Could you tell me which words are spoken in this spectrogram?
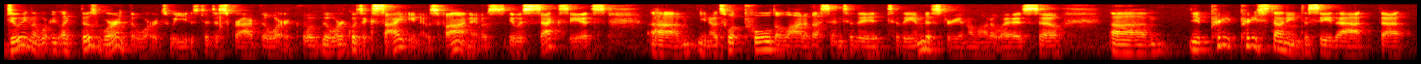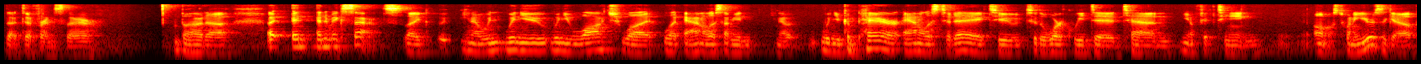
doing the work like those weren't the words we used to describe the work. The, the work was exciting. It was fun. It was it was sexy. It's um, you know it's what pulled a lot of us into the to the industry in a lot of ways. So. Um, yeah, pretty pretty stunning to see that that that difference there but uh, and and it makes sense. Like you know, when when you when you watch what what analysts, I mean, you know, when you compare analysts today to to the work we did 10, you know, 15, almost 20 years ago,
